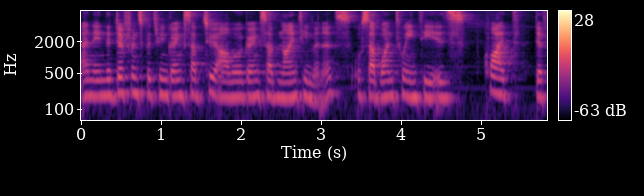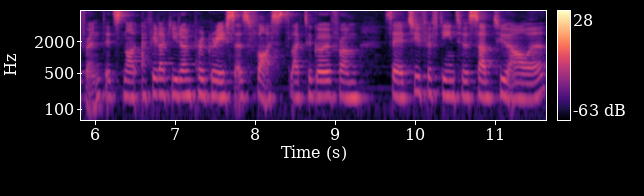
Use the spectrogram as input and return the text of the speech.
And then the difference between going sub two hour or going sub 90 minutes or sub 120 is quite different. It's not, I feel like you don't progress as fast. Like to go from, say, a 215 to a sub two hour,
